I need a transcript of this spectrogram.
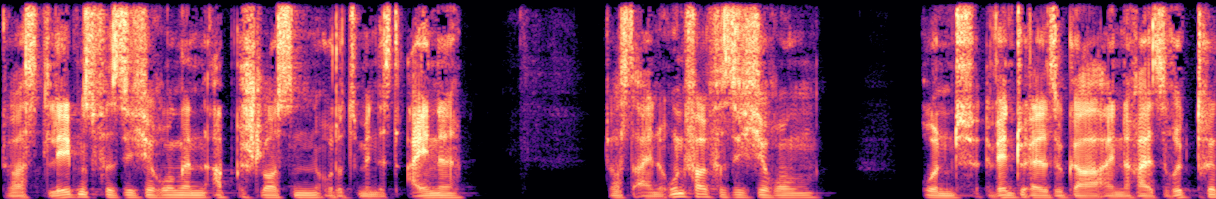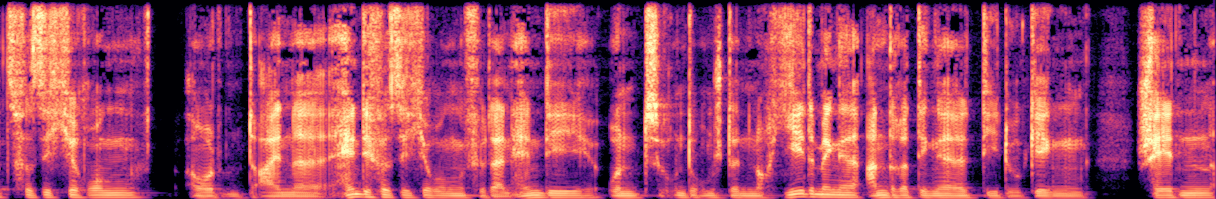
Du hast Lebensversicherungen abgeschlossen oder zumindest eine. Du hast eine Unfallversicherung und eventuell sogar eine Reiserücktrittsversicherung und eine Handyversicherung für dein Handy und unter Umständen noch jede Menge andere Dinge, die du gegen Schäden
